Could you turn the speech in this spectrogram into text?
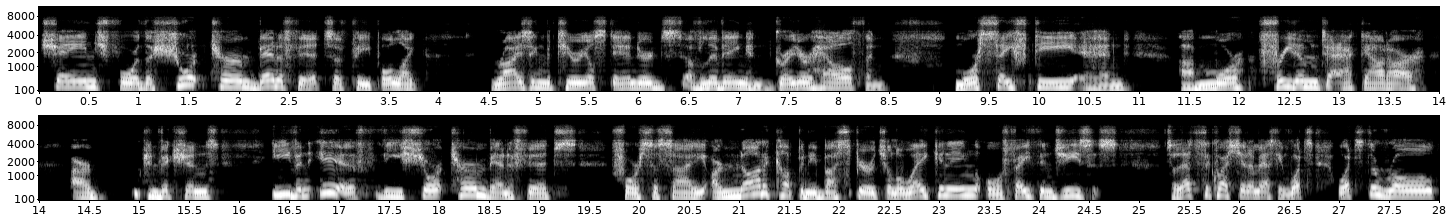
change for the short term benefits of people like rising material standards of living and greater health and more safety and uh, more freedom to act out our our convictions even if these short term benefits for society are not accompanied by spiritual awakening or faith in Jesus. So that's the question I'm asking. What's what's the role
